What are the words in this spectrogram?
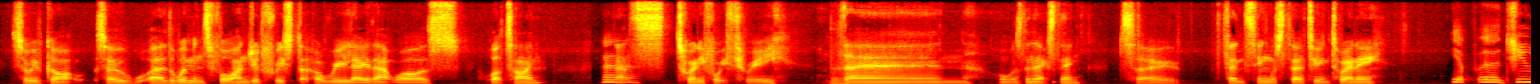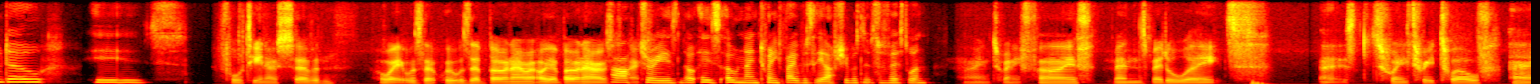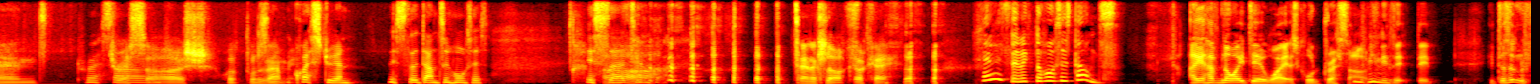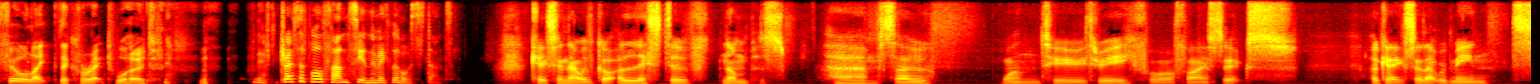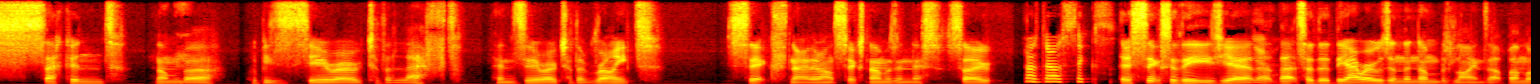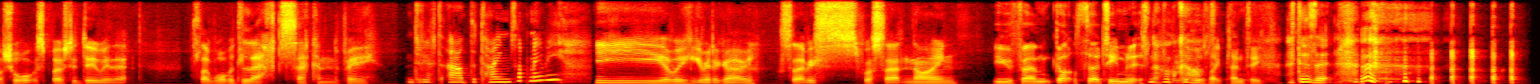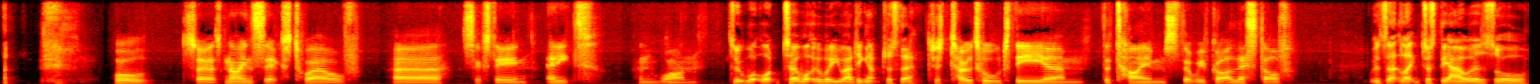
So we've got so uh, the women's 400 freestyle relay. That was what time? Uh, That's 2043. Then what was the next thing? So fencing was 1320, Yep. Uh, judo is 1407. Oh wait, was that was there bow and arrow? Oh yeah, bow and arrows is next. archery is no is 0925 was the archery, wasn't it? It was the first one. 925. Men's middleweight uh, is 2312 and Dressage. dressage. What what does that mean? Equestrian. It's the dancing horses. It's uh, Ah. 10 o'clock. 10 o'clock. Okay. It is. They make the horses dance. I have no idea why it's called dressage. Me It, it, it doesn't feel like the correct word. They have to dress up all fancy and they make the horses dance. Okay, so now we've got a list of numbers. Um, so one, two, three, four, five, six. Okay, so that would mean second number would be zero to the left, then zero to the right. Sixth, no, there aren't six numbers in this. So There, there are six. there's six of these, yeah. Yeah. That, that so the the arrows and the numbers lines up, but I'm not sure what we're supposed to do with it. It's like what would left second be? Do we have to add the times up, maybe? Yeah, we can give it a go. So that'd be what's that? Nine. You've um, got 13 minutes left. Oh, which feels like plenty. Does it? Well, so it's nine, six, twelve, uh, sixteen, eight, and one. So what what uh, what were you adding up just there? Just totaled the um the times that we've got a list of. Was that like just the hours or?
